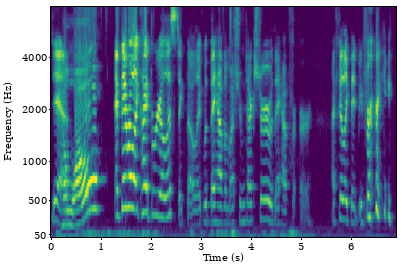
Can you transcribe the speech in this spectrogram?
Yeah. Hello? If they were like hyper realistic though, like would they have a mushroom texture or would they have fur? I feel like they'd be furry.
